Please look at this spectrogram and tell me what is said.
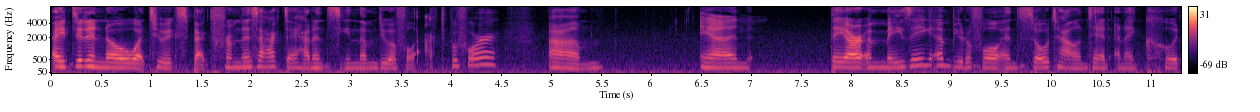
I didn't know what to expect from this act. I hadn't seen them do a full act before. Um, and they are amazing and beautiful and so talented and I could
